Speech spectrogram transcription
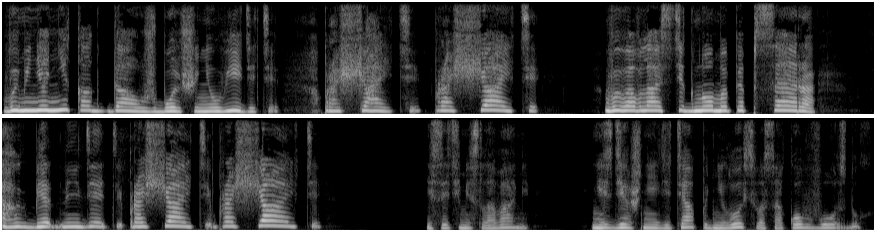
Вы меня никогда уж больше не увидите. Прощайте, прощайте. Вы во власти гнома Пепсера. Ах, бедные дети, прощайте, прощайте. И с этими словами нездешнее дитя поднялось высоко в воздух.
